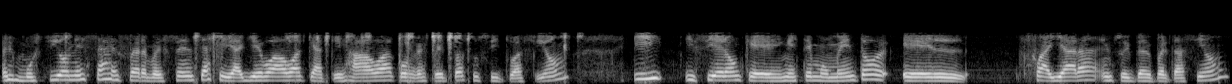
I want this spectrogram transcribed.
emociones, esas efervescencias que ya llevaba, que aquejaba con respecto a su situación y hicieron que en este momento él fallara en su interpretación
